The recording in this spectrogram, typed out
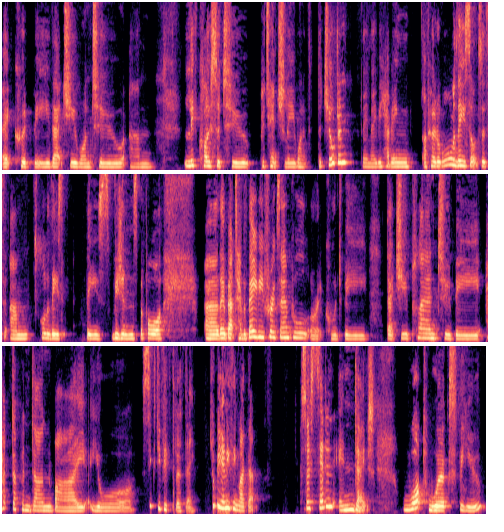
It could be that you want to um, live closer to potentially one of the children. They may be having. I've heard of all of these sorts of um, all of these these visions before. Uh, they're about to have a baby, for example, or it could be that you plan to be packed up and done by your 65th birthday. Could be anything like that. So set an end date. What works for you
